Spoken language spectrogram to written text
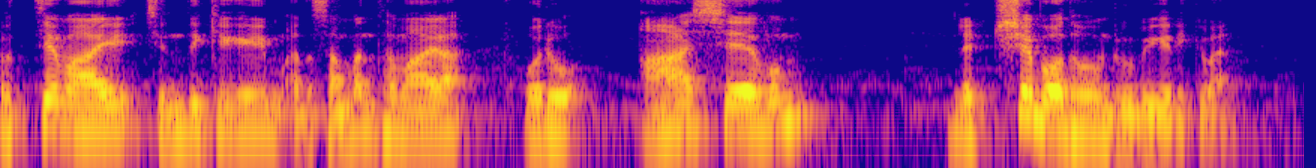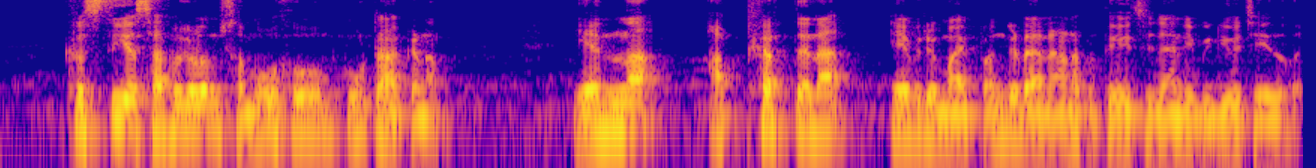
കൃത്യമായി ചിന്തിക്കുകയും അത് സംബന്ധമായ ഒരു ആശയവും ലക്ഷ്യബോധവും രൂപീകരിക്കുവാൻ ക്രിസ്തീയ സഭകളും സമൂഹവും കൂട്ടാക്കണം എന്ന അഭ്യർത്ഥന ഏവരുമായി പങ്കിടാനാണ് പ്രത്യേകിച്ച് ഞാൻ ഈ വീഡിയോ ചെയ്തത്.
